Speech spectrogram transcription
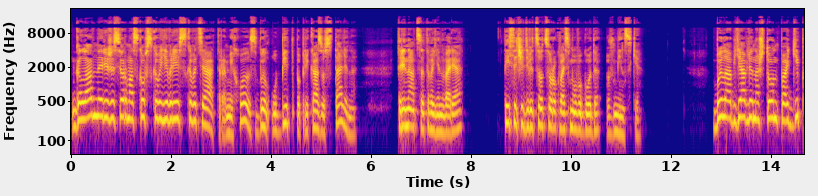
Главный режиссер Московского еврейского театра Михоэлс был убит по приказу Сталина 13 января 1948 года в Минске. Было объявлено, что он погиб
